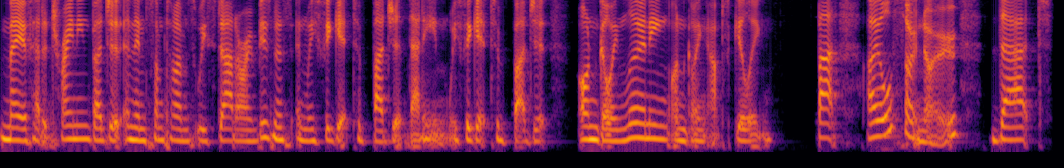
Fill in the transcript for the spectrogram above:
may have had a training budget and then sometimes we start our own business and we forget to budget that in. We forget to budget ongoing learning ongoing upskilling. But i also know that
